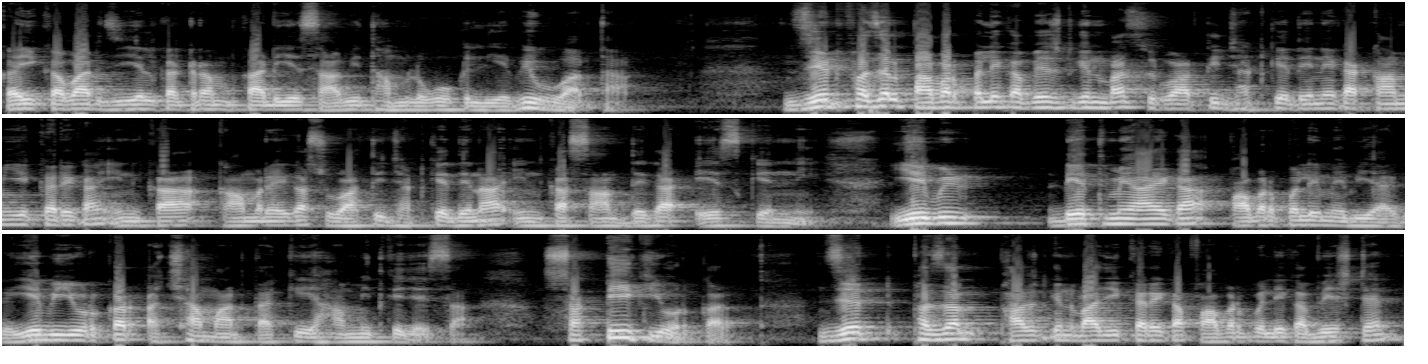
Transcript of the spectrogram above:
कई कबार जीएल का ट्रंप कार्ड ये साबित हम लोगों के लिए भी हुआ था। जेड फजल पावर प्ले का बेस्ट गेंदबाज शुरुआती झटके देने का काम ये करेगा, इनका काम रहेगा शुरुआती झटके देना, इनका साथ देगा एस केन्नी। ये भी डेथ में आएगा, पावर प्ले में भी आएगा। ये भी योरकर अच्छा मारता कि हामिद के जैसा। सटीक योरकर जेड फजल फास्ट गेंदबाजी करेगा, पावर प्ले का बेस्ट है।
